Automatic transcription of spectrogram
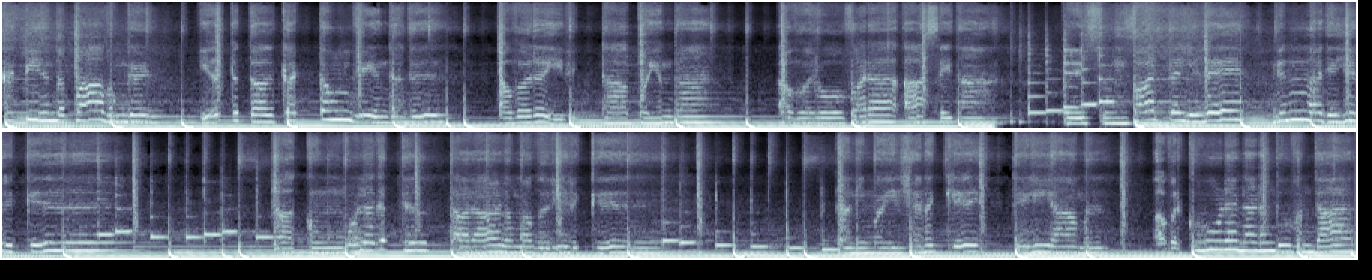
கட்டியிருந்த பாவங்கள் இரத்தத்தால் கட்டம் வீழ்ந்தது. அவரை விட்டா பயம்தான் அவரோ வர ஆசைதான். பேசும் வார்த்தையிலே நிம்மதி இருக்கு. தாக்கும் உலகத்தில் தாராளம் அவர் இருக்கு. தனிமையில் எனக்கே தெரியாமல் அவர் கூட நடந்து வந்தார்.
